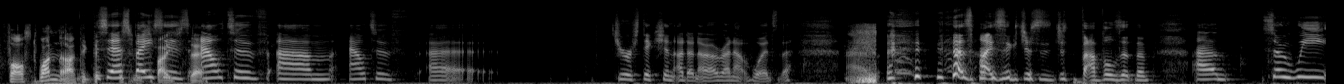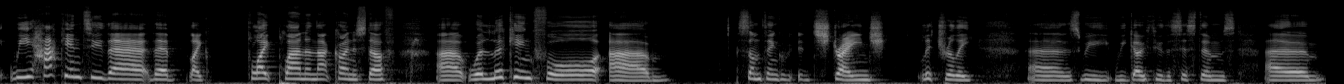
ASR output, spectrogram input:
fast one. I think this there's some airspace space is there. out of um out of uh jurisdiction. I don't know. I ran out of words there. Um, as isaac just just babbles at them. Um so we we hack into their their like flight plan and that kind of stuff. Uh we're looking for um something strange literally uh, as we we go through the systems. Um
